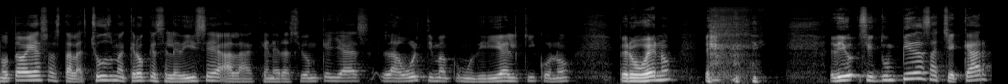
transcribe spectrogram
No te vayas hasta la chusma, creo que se le dice a la generación que ya es la última, como diría el Kiko, ¿no? Pero bueno, digo, si tú empiezas a checar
